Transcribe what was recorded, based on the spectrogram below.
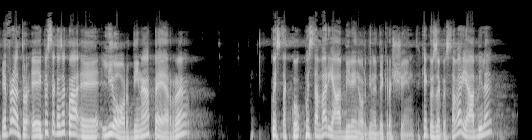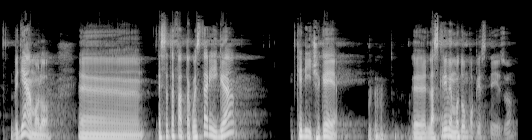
E fra l'altro eh, questa cosa qua eh, li ordina per questa, questa variabile in ordine decrescente. Che cos'è questa variabile? Vediamolo. Eh, è stata fatta questa riga che dice che eh, la scrive in modo un po' più esteso.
